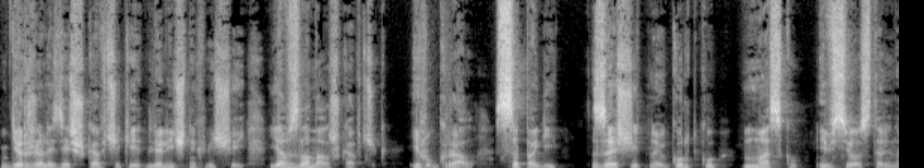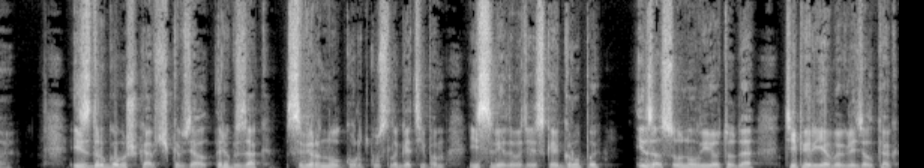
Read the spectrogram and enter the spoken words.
держали здесь шкафчики для личных вещей. Я взломал шкафчик и украл сапоги, защитную куртку, маску и все остальное. Из другого шкафчика взял рюкзак, свернул куртку с логотипом исследовательской группы и засунул ее туда. Теперь я выглядел как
